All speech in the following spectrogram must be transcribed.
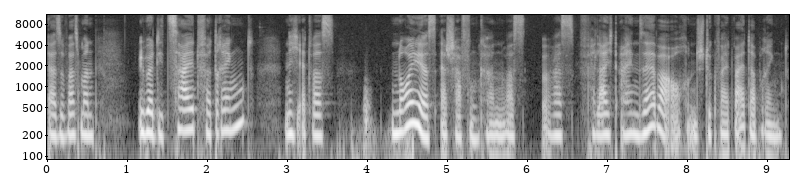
also was man über die Zeit verdrängt, nicht etwas Neues erschaffen kann, was, was vielleicht einen selber auch ein Stück weit weiterbringt.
